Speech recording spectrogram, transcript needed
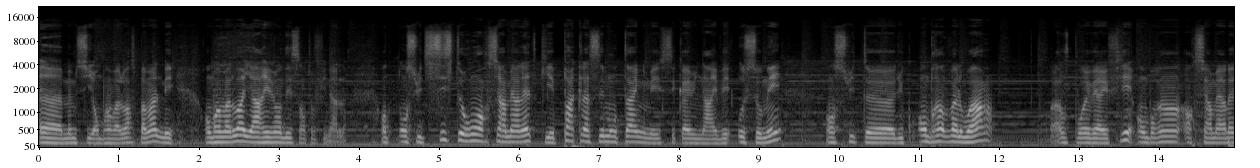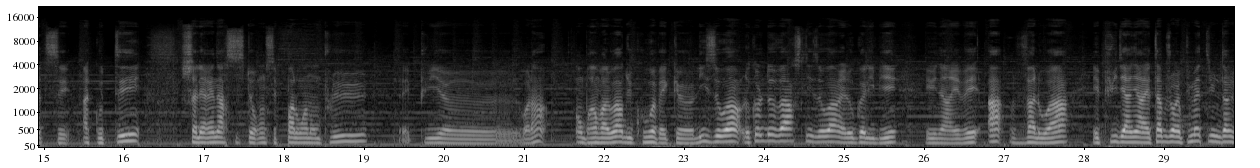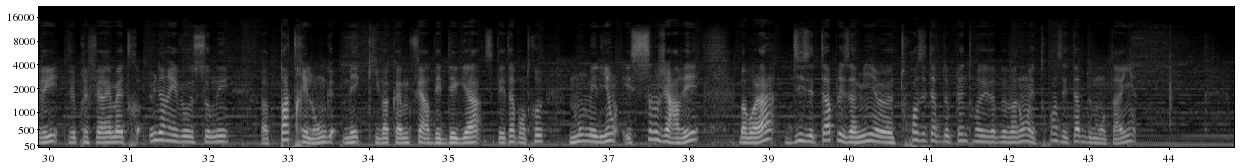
Euh, même si en Brin-Valois c'est pas mal, mais en Brin-Valois il est arrivé en descente au final. ensuite, Sisteron hors Merlette qui est pas classé montagne, mais c'est quand même une arrivée au sommet. Ensuite, euh, du coup, Embrun-Valoir. vous pourrez vérifier. Embrun, Orsière-Merlette, c'est à côté. Chalet-Rénard, Sisteron, c'est pas loin non plus. Et puis, euh, voilà. Embrun-Valoir, du coup, avec euh, le col de Vars, l'Isoar et le Golibier. Et une arrivée à Valoir. Et puis, dernière étape, j'aurais pu mettre une dinguerie. J'ai préféré mettre une arrivée au sommet pas très longue, mais qui va quand même faire des dégâts. Cette étape entre Montmélian et Saint-Gervais. Bah voilà, 10 étapes les amis, 3 euh, étapes de plaine, 3 étapes de vallon et 3 étapes de montagne.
